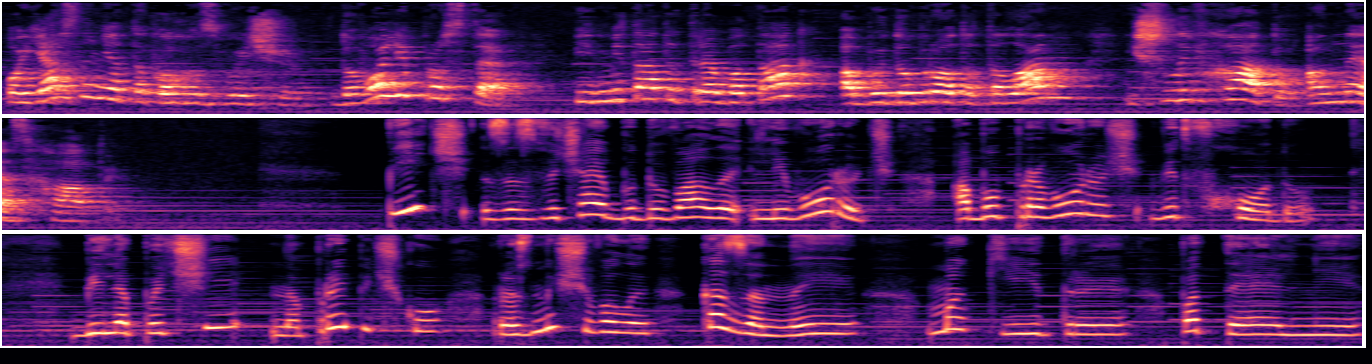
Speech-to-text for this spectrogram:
Пояснення такого звичаю доволі просте. Підмітати треба так, аби добро та талант йшли в хату, а не з хати. Піч зазвичай будували ліворуч або праворуч від входу. Біля печі на припічку розміщували казани, макітри, пательні.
